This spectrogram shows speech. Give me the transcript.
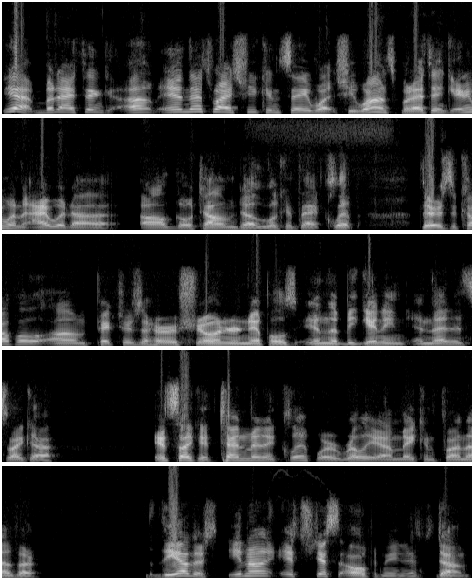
Yeah, but I think, um, and that's why she can say what she wants. But I think anyone, I would, uh, I'll go tell them to look at that clip. There's a couple um, pictures of her showing her nipples in the beginning, and then it's like a, it's like a ten minute clip where really I'm making fun of her. The others, you know, it's just opening. It's dumb.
